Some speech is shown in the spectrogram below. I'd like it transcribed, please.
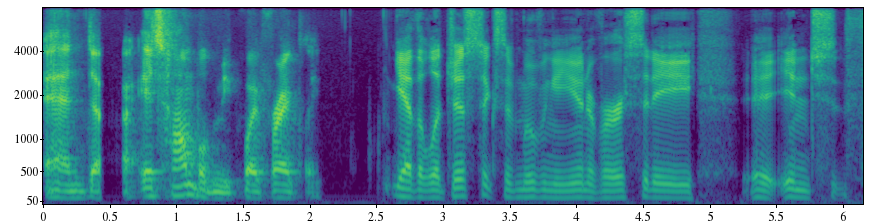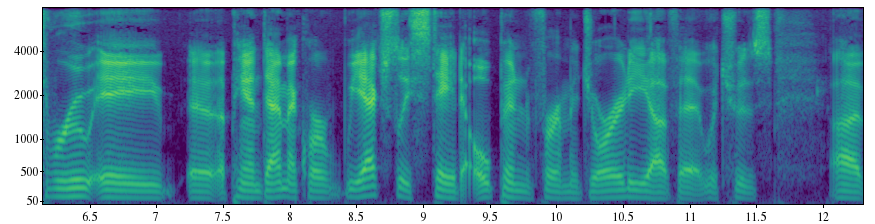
and uh, it's humbled me, quite frankly. Yeah, the logistics of moving a university uh, into through a a pandemic, where we actually stayed open for a majority of it, which was uh,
